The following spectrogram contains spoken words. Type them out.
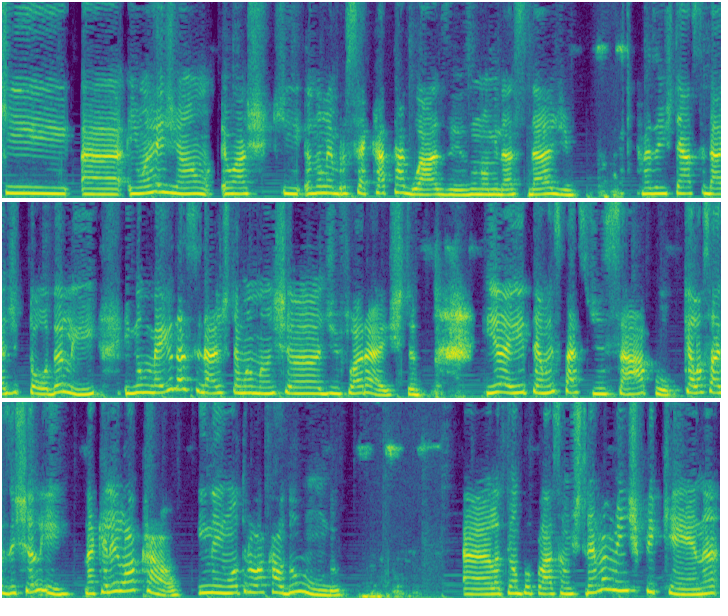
que é, em uma região, eu acho que, eu não lembro se é Cataguases o nome da cidade, mas a gente tem a cidade toda ali, e no meio da cidade tem uma mancha de floresta. E aí tem uma espécie de sapo que ela só existe ali, naquele local, e nenhum outro local do mundo ela tem uma população extremamente pequena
